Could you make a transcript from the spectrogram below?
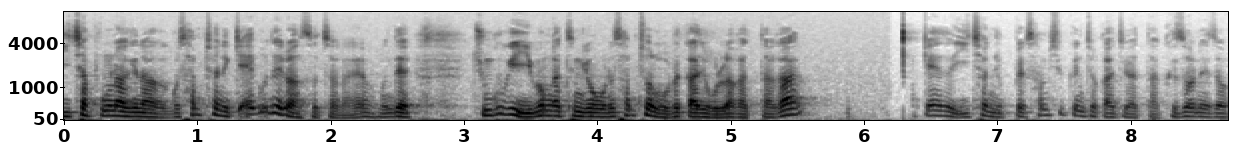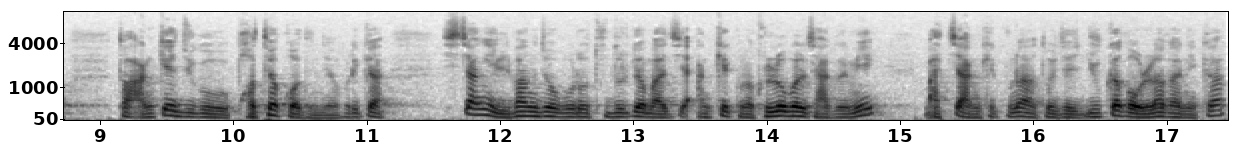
2차 폭락이 나가고 3,000이 깨고 내려왔었잖아요. 근데 중국이 이번 같은 경우는 3,500까지 올라갔다가 깨서 2,630 근처까지 갔다 그 선에서 더 안 깨지고 버텼거든요. 그러니까 시장이 일방적으로 두들겨 맞지 않겠구나. 글로벌 자금이 맞지 않겠구나. 또 이제 유가가 올라가니까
